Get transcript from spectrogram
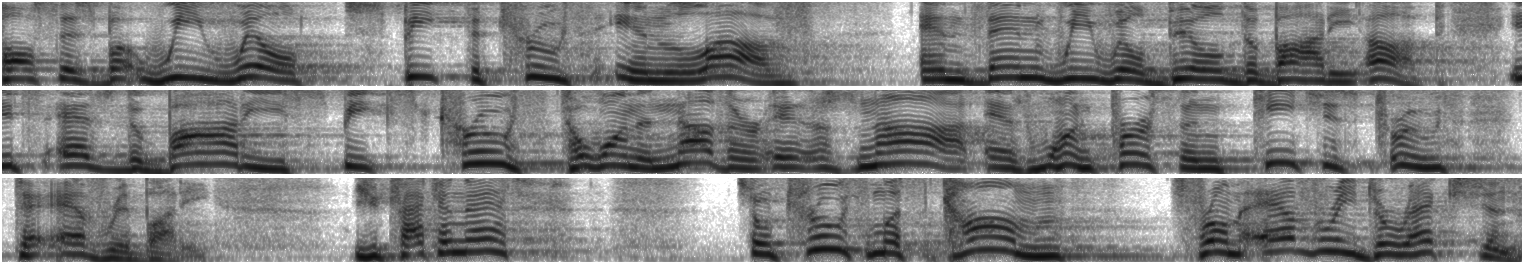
Paul says, But we will speak the truth in love, and then we will build the body up. It's as the body speaks truth to one another, it is not as one person teaches truth to everybody. You tracking that? So truth must come from every direction.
